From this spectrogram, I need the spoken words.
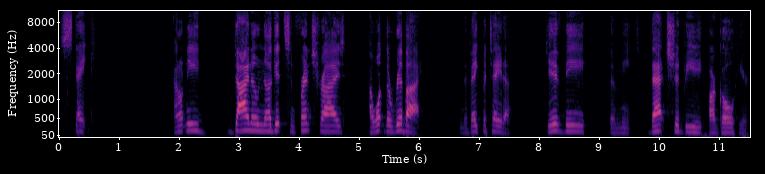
steak. I don't need dino nuggets and french fries. I want the ribeye and the baked potato. Give me the meat. That should be our goal here.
